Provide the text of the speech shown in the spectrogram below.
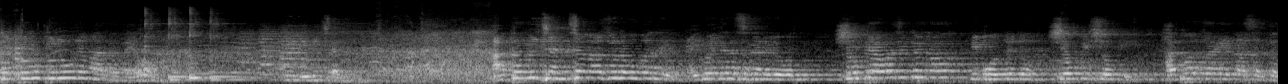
तर तुम्ही तुम्ही उड्या मारत आहे हो. विचार आता मी ज्यांच्या बाजूला उभा राहील ऐकूया येते सगळ्यांना व्यवस्थित? शेवटी आवाज येतोय का? मी बोलतोय तो शेवटी शेवटी. हात वर करा येत असेल तर.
